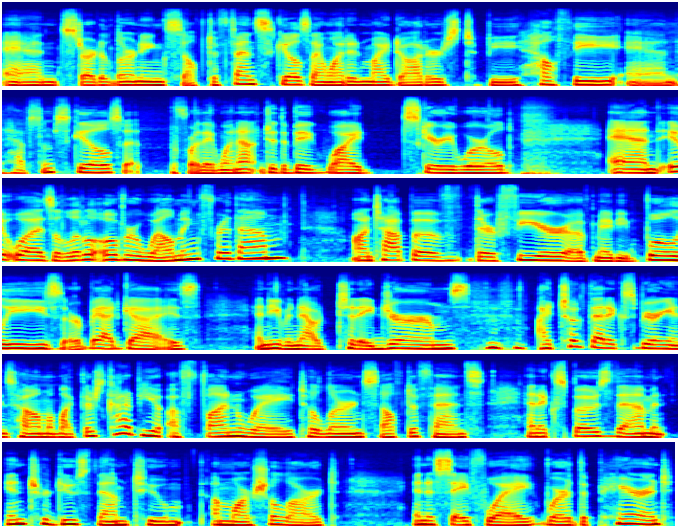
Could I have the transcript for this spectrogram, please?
and started learning self defense skills. I wanted my daughters to be healthy and have some skills before they went out into the big, wide, scary world. And it was a little overwhelming for them, on top of their fear of maybe bullies or bad guys, and even now today, germs. I took that experience home. I'm like, there's got to be a fun way to learn self defense and expose them and introduce them to a martial art in a safe way where the parent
